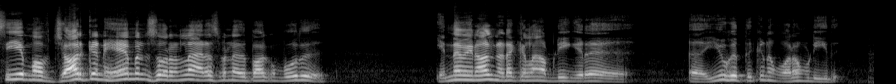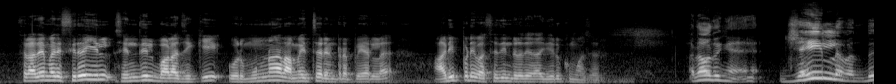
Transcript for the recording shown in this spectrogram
CM of Jharkhand Hemant சோரன்லாம் அரெஸ்ட் பண்ணதை பார்க்கும்போது என்ன வேணாலும் நடக்கலாம் அப்படிங்கிற யூகத்துக்கு நம்ம வர முடியுது. சார் அதே மாதிரி சிறையில் செந்தில் பாலாஜிக்கு ஒரு முன்னாள் அமைச்சர் என்ற பெயரில் அடிப்படை வசதின்றது ஏதாவது இருக்குமா சார்? அதாவதுங்க ஜெயிலில் வந்து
